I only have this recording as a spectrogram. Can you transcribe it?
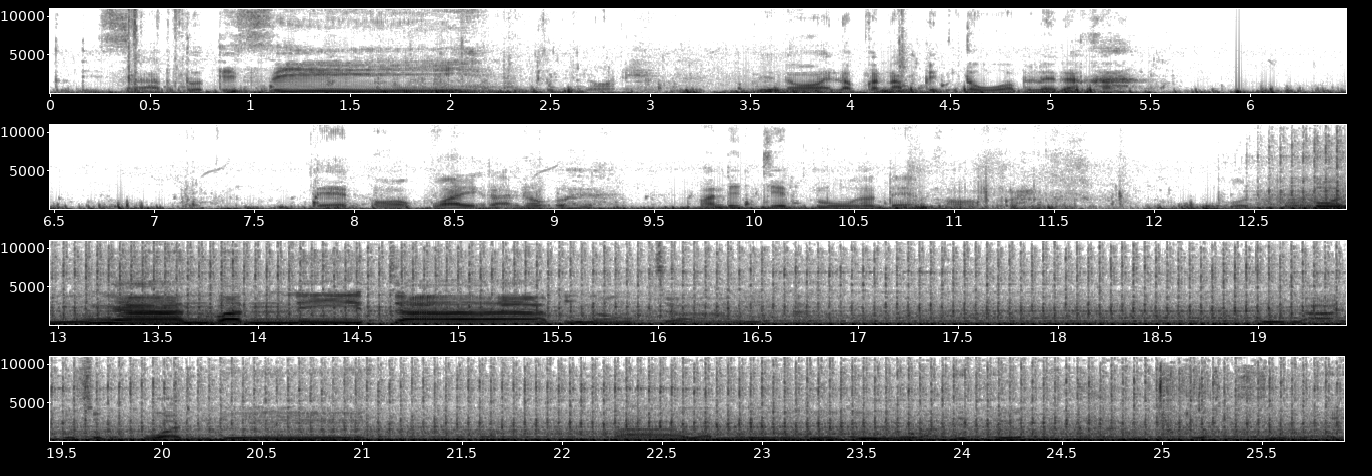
ตัวที่สามตัวที่สี่น้อยไม่ น้อยเราก็นับเป็นตัวไปเลยนะคะแดดออกไวขนาดนั้นเอ้ยมันได้เจ็ดโมงแล้วแดดออกผลผลงานวันนี้จ้าพี่น้องจ้านี่ค่ะดูหลาจะสมควรอยู่เดีปลาวันนี้ยั่วๆเยอะๆนะคะตัวที่สวย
